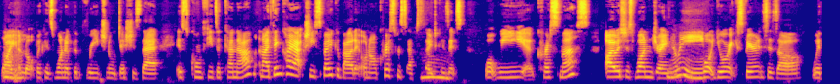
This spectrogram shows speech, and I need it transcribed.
quite mm. a lot because one of the regional dishes there is confit de canard. And i think i actually spoke about it on our christmas episode because mm. it's what we eat at Christmas. I was just wondering Yummy. what your experiences are with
